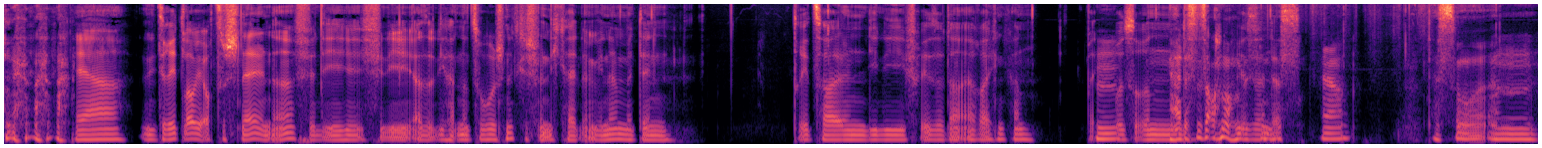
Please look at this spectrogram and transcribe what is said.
ja, die dreht, glaube ich, auch zu schnell, ne? Für die, für die, also die hat eine zu hohe Schnittgeschwindigkeit irgendwie, ne? Mit den Drehzahlen, die die Fräse da erreichen kann. Bei hm. größeren. Ja, das ist auch noch ein bisschen das, ja. Das so, ähm,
